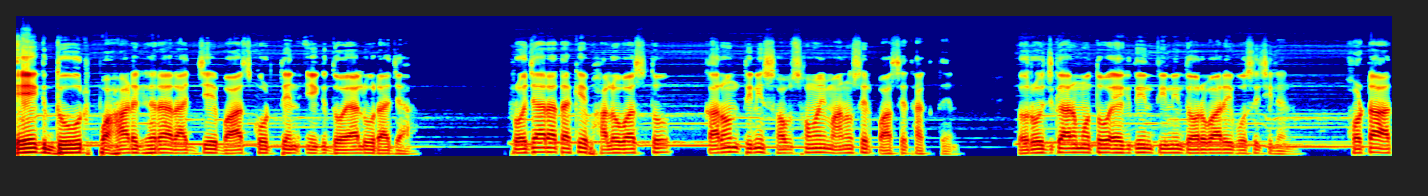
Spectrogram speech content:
এক দূর পাহাড় ঘেরা রাজ্যে বাস করতেন এক দয়ালু রাজা। প্রজারা তাকে ভালোবাসতো কারণ তিনি সবসময় মানুষের পাশে থাকতেন। রোজগার মতো একদিন তিনি দরবারে বসেছিলেন। হঠাৎ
